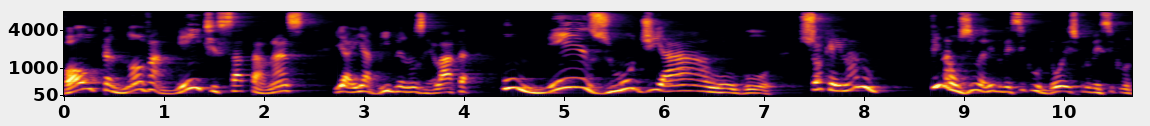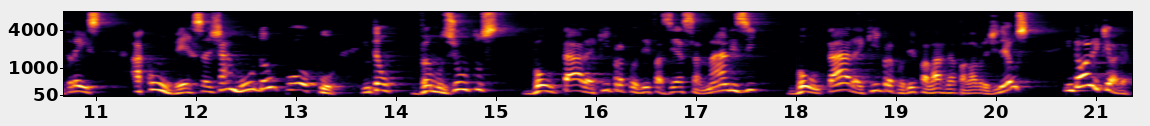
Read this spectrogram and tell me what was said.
Volta novamente Satanás e aí a Bíblia nos relata o mesmo diálogo. Só que aí lá no finalzinho ali do versículo 2 para o versículo 3, a conversa já muda um pouco. Então, vamos juntos voltar aqui para poder fazer essa análise, voltar aqui para poder falar da palavra de Deus? Então, olha aqui, olha.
